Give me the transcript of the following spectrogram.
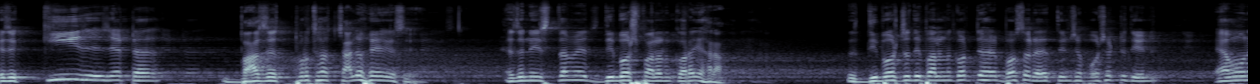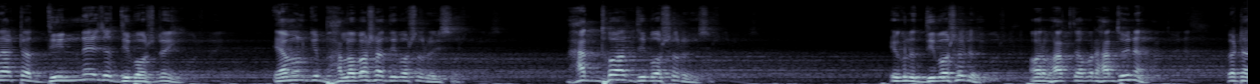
এই যে কী যে একটা বাজে প্রথা চালু হয়ে গেছে, এজন্য ইসলামের দিবস পালন করাই হারাম। দিবস যদি পালন করতে হয়, বছরে তিনশো পঁয়ষট্টি দিন, এমন একটা দিন নেই যে দিবস নেই। এমনকি ভালোবাসা দিবসও রয়েছে, হাত ধোয়ার দিবসও রয়েছে। এগুলো দিবস হইল, আমার ভাত কাপড় হাত ধুই না? এটা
